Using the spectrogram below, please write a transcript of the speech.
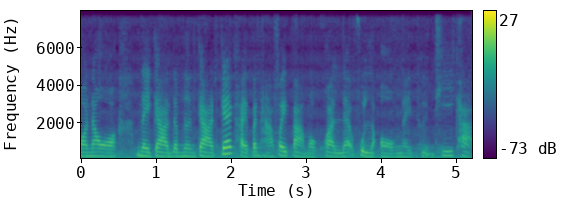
มน ในการดำเนินการแก้ไขปัญหาไฟป่าหมอกควัน และฝุ่นละอองในพื้นที่ค่ะ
